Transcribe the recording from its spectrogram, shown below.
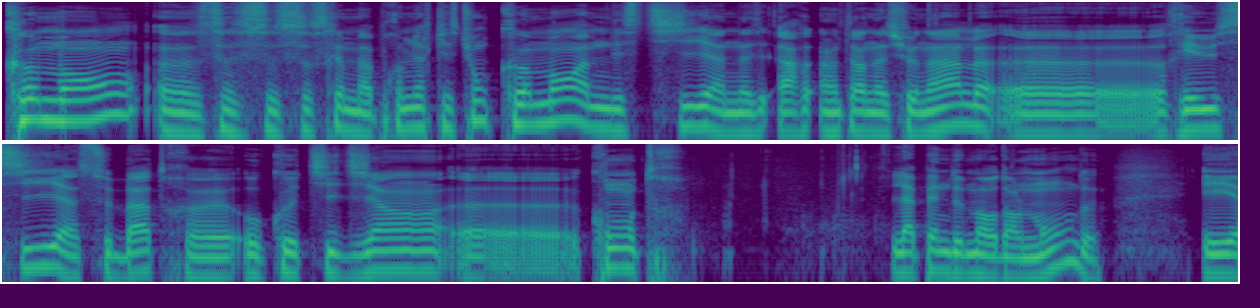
Comment, euh, ce, serait ma première question, comment Amnesty International euh, réussit à se battre au quotidien contre la peine de mort dans le monde et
